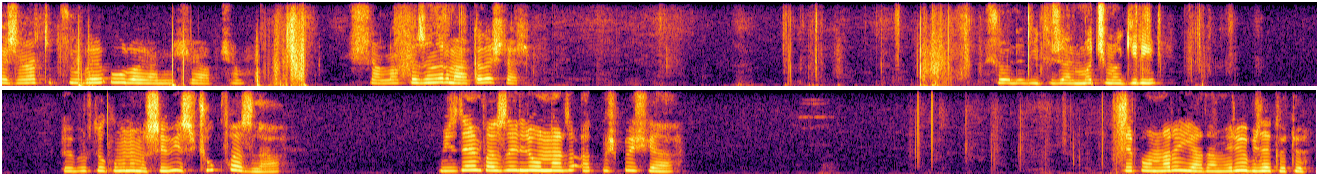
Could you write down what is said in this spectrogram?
Arkadaşlar artık QBU'la yani şey yapacağım. İnşallah kazanırım arkadaşlar. Şöyle bir güzel maçıma gireyim. Öbür takımın ama seviyesi çok fazla. Bizde en fazla 50 onlarda 65 ya. Hep onlara iyi adam veriyor bize kötü.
